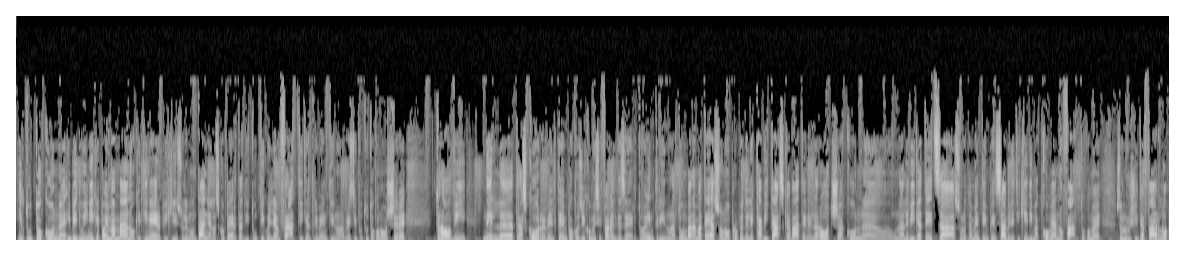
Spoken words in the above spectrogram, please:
Il tutto con i beduini che poi man mano che ti inerpichi sulle montagne alla scoperta di tutti quegli anfratti che altrimenti non avresti potuto conoscere, trovi nel trascorrere il tempo così come si fa nel deserto. Entri in una tomba nabatea, sono proprio delle cavità scavate nella roccia con eh, una levigatezza assolutamente impensabile. Ti chiedi ma come hanno fatto, come sono riusciti a farlo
